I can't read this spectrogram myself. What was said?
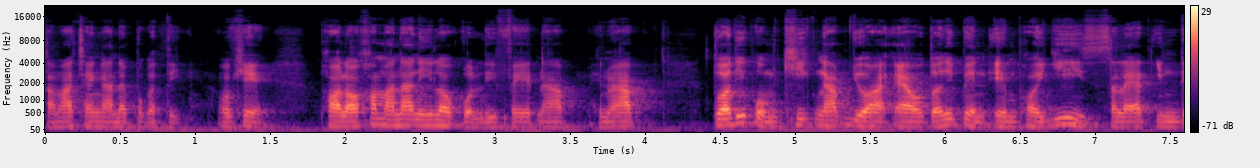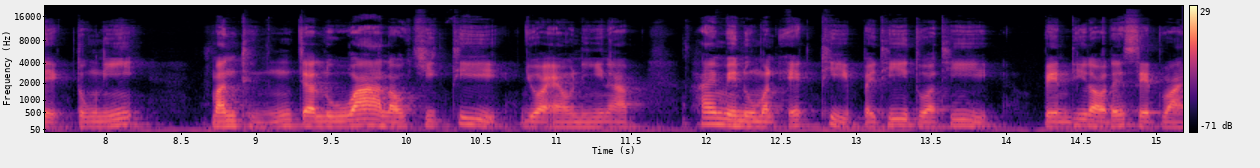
สามารถใช้งานได้ปกติ โอเค พอเราเข้ามาหน้านี้เรากด refresh นะครับ เห็นไหมครับ ตัวที่ผมคลิกนะครับ URL ตัวที่เป็น employee slash index ตรงนี้ มันถึงจะรู้ว่าเราคลิกที่ URL นี้นะครับ ให้เมนูมัน active ไปที่ตัวที่เป็นที่เราได้เซตไว้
